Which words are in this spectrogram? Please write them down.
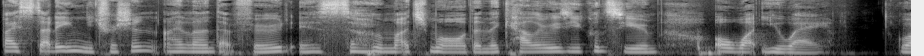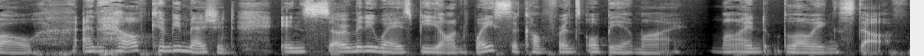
By studying nutrition, I learned that food is so much more than the calories you consume or what you weigh. Whoa, and health can be measured in so many ways beyond waist circumference or BMI. Mind blowing stuff.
